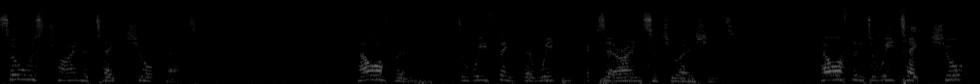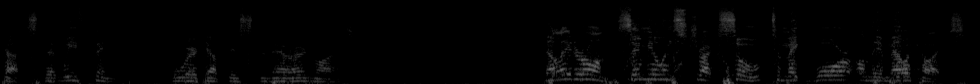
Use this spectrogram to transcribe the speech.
Saul was trying to take shortcuts. How often do we think that we can fix our own situations? How often do we take shortcuts that we think will work out best in our own lives? Now, later on, Samuel instructs Saul to make war on the Amalekites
